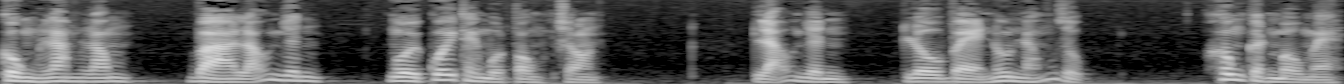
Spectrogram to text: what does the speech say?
Cùng Lam Long và lão nhân ngồi quây thành một vòng tròn. Lão nhân lộ vẻ nôn nóng dục, không cần màu mè.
